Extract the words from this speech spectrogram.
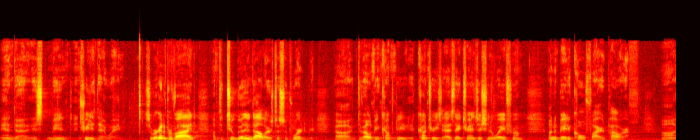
and uh, it's being treated that way. So we're going to provide up to two billion dollars to support uh, developing company, countries as they transition away from unabated coal-fired power. Uh,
